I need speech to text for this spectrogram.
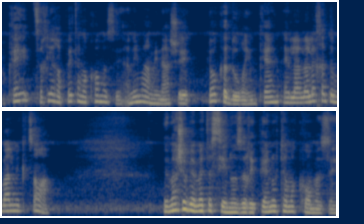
אוקיי? צריך לרפא את המקום הזה. אני מאמינה שלא כדורים, כן? אלא ללכת לבעל מקצוע. ומה שבאמת עשינו זה ריפאנו את המקום הזה.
